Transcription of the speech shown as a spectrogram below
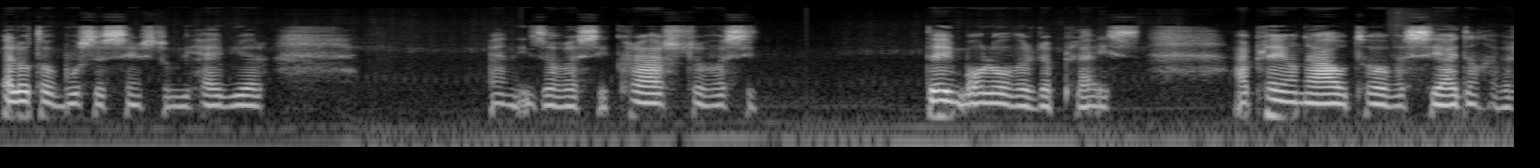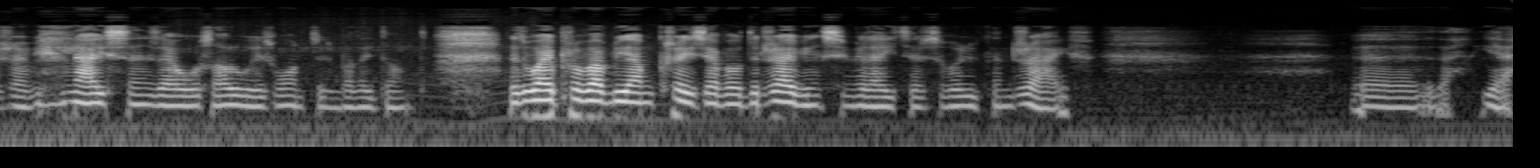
a lot of buses seems to be heavier. And it's obviously crashed obviously them all over the place. I play on the auto obviously I don't have a driving license. I was always wanted but I don't. That's why probably I'm crazy about the driving simulators where you can drive. Uh, yeah.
